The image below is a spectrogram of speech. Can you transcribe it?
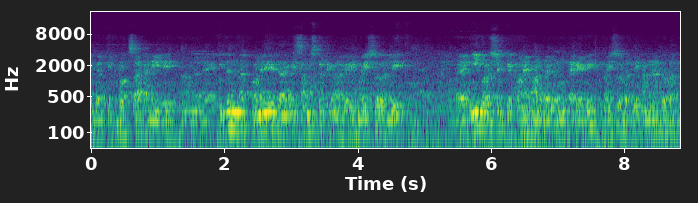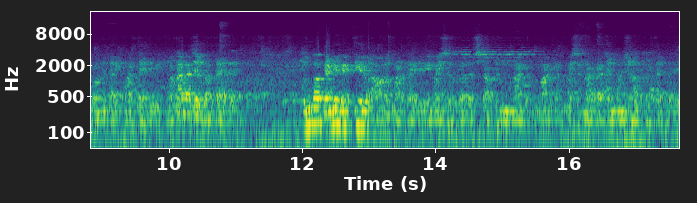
ಇದಕ್ಕೆ ಪ್ರೋತ್ಸಾಹ ನೀಡಿ, ಆಮೇಲೆ ಇದನ್ನ ಕೊನೆಯದಾಗಿ ಸಾಂಸ್ಕೃತಿಕ ನಗರಿ ಮೈಸೂರಲ್ಲಿ ಈ ವರ್ಷಕ್ಕೆ ಕೊನೆ ಮಾಡಬೇಕು ಅಂತ ಹೇಳಿ ಮೈಸೂರಲ್ಲಿ ಹನ್ನೆರಡು, ಹದಿಮೂರನೇ ತಾರೀಕು ಮಾಡ್ತಾ ಇದ್ದೀವಿ. ಮಹಾರಾಜರು ಬರ್ತಾ ಇದ್ದಾರೆ. ತುಂಬಾ ಗಣ್ಯ ವ್ಯಕ್ತಿಯರು ಆನರ್ ಮಾಡ್ತಾ ಇದ್ದೀವಿ. ಮೈಸೂರು ಬ್ರದರ್ಸ್ ಡಾಕ್ಟರ್ ನಾಗ ಮೈಸೂರು ನಾಗರಾಜನ್ ಮಂಜುನಾಥ್ ಬರ್ತಾ ಇದ್ದಾರೆ.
